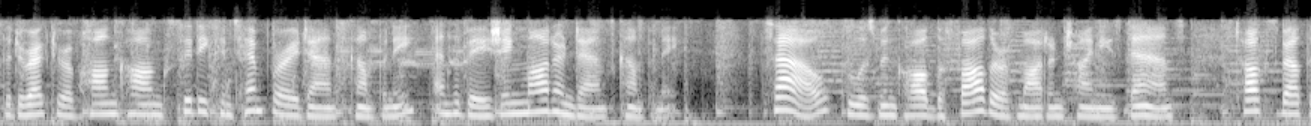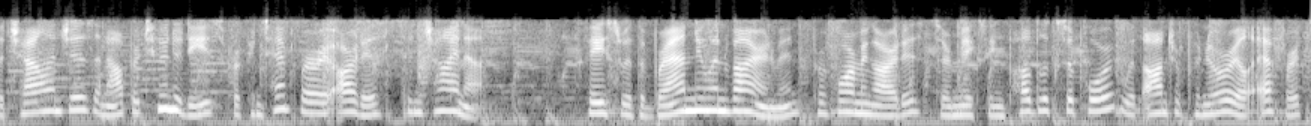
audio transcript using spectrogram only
the director of Hong Kong City Contemporary Dance Company and the Beijing Modern Dance Company. Tsao, who has been called the father of modern Chinese dance, talks about the challenges and opportunities for contemporary artists in China. Faced with a brand new environment, performing artists are mixing public support with entrepreneurial efforts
